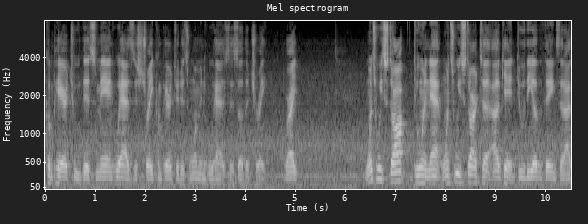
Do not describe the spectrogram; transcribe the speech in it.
compared to this man who has this trait compared to this woman who has this other trait, right? Once we start doing that, once we start to again do the other things that I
